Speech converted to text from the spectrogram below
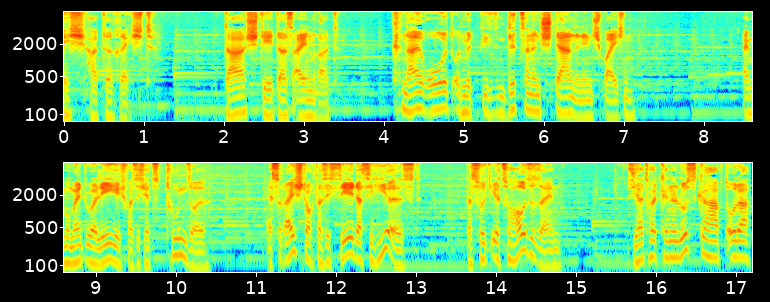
Ich hatte recht. Da steht das Einrad. Knallrot und mit diesen glitzernden Sternen in den Speichen. Ein Moment überlege ich, was ich jetzt tun soll. Es reicht doch, dass ich sehe, dass sie hier ist. Das wird ihr Zuhause sein. Sie hat heute keine Lust gehabt oder...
